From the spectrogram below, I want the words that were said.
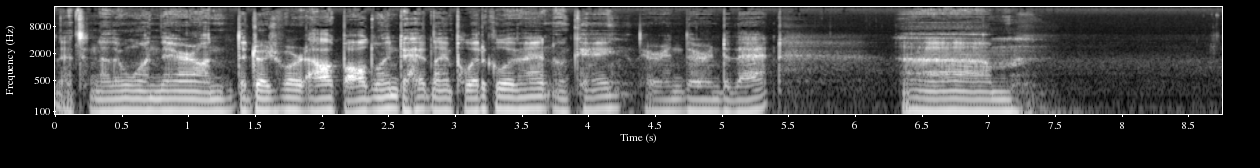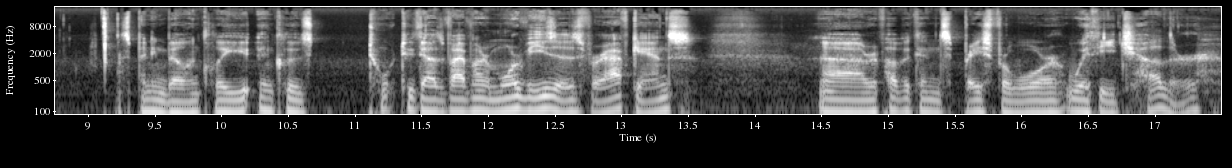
That's another one there on the Drudge Board. Alec Baldwin to headline political event. Okay, they're in. They're into that. Um, spending bill include, includes 2,500 more visas for Afghans. Uh, Republicans brace for war with each other.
